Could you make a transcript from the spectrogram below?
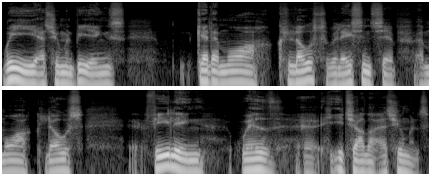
we as human beings get a more close relationship, a more close uh, feeling with uh, each other as humans.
